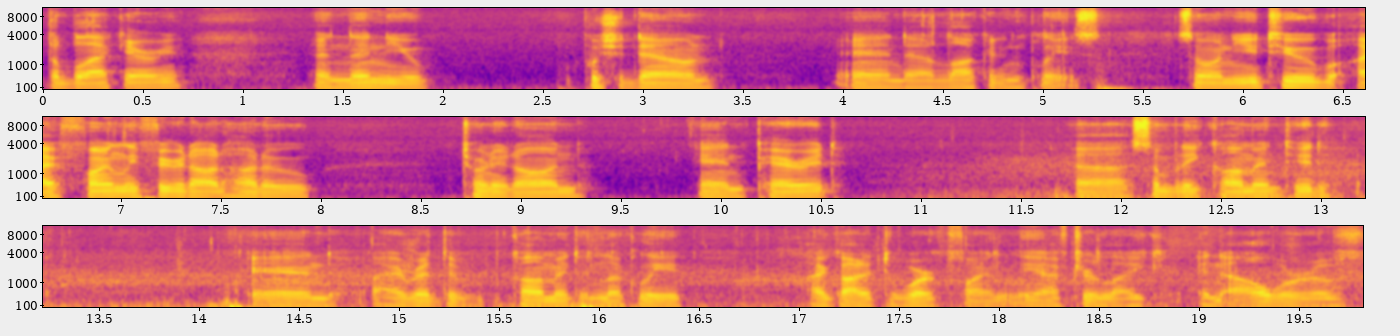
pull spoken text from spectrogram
the black area and then you push it down and uh, lock it in place. So on YouTube I finally figured out how to turn it on and pair it. Uh, somebody commented and I read the comment and luckily I got it to work finally after like an hour of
